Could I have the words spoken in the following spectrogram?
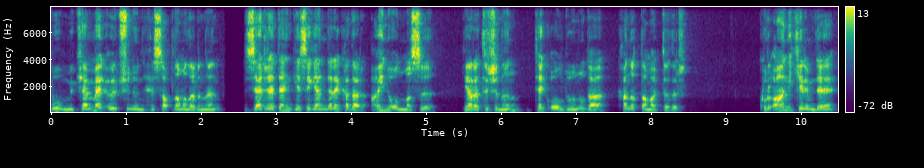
bu mükemmel ölçünün hesaplamalarının zerreden gezegenlere kadar aynı olması yaratıcının tek olduğunu da kanıtlamaktadır. Kur'an-ı Kerim'de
